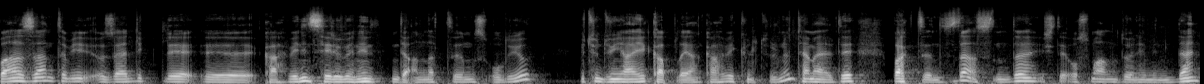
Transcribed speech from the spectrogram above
bazen tabii özellikle e, kahvenin serüvenini de anlattığımız oluyor. Bütün dünyayı kaplayan kahve kültürünün temelde baktığınızda aslında işte Osmanlı döneminden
